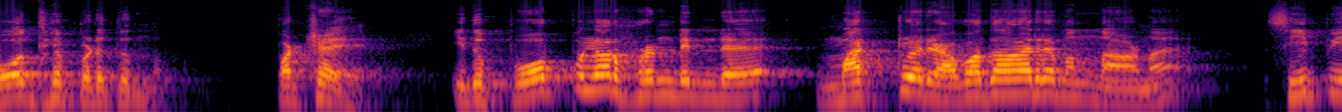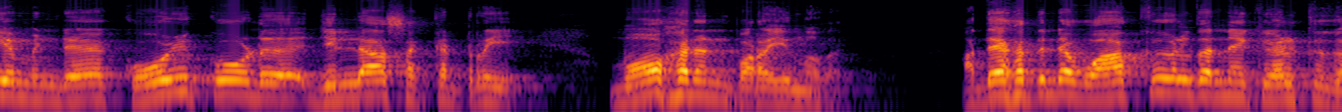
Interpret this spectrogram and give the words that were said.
ബോധ്യപ്പെടുത്തുന്നു. പക്ഷേ ഇത് പോപ്പുലർ ഫ്രണ്ടിന്റെ മറ്റൊരവതാരമെന്നാണ് സി പി എമ്മിന്റെ കോഴിക്കോട് ജില്ലാ സെക്രട്ടറി മോഹനൻ പറയുന്നത്. അദ്ദേഹത്തിന്റെ വാക്കുകൾ തന്നെ കേൾക്കുക.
